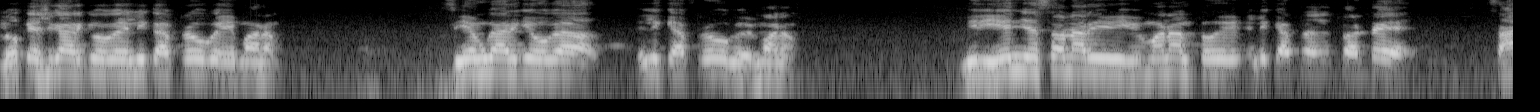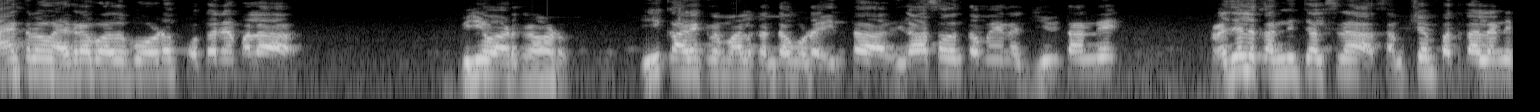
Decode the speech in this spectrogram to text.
లోకేష్ గారికి ఒక హెలికాప్టర్ ఒక విమానం. సీఎం గారికి ఒక హెలికాప్టర్ ఒక విమానం. మీరు ఏం చేస్తా ఉన్నారు ఈ విమానాలతో హెలికాప్టర్లతో అంటే సాయంత్రం హైదరాబాద్ పోవడం పొద్దునే మళ్ళా విజయవాడకు రావడం. ఈ కార్యక్రమాలకంతా కూడా ఇంత విలాసవంతమైన జీవితాన్ని ప్రజలకు అందించాల్సిన సంక్షేమ పథకాలన్నీ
